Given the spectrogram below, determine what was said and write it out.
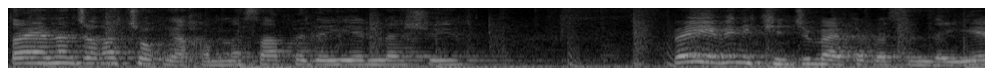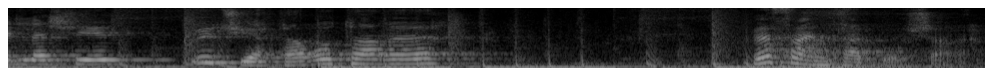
Dayanacağa çox yaxın məsafədə yerləşir. Və evin ikinci mərtəbəsində yerləşir 3 yataq otağı və sanitar qovşağı.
